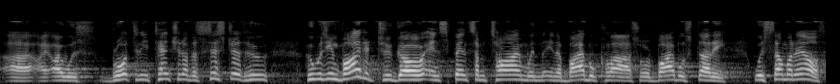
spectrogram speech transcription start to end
uh, I, I, was brought to the attention of a sister who, who was invited to go and spend some time in a Bible class or a Bible study with someone else.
